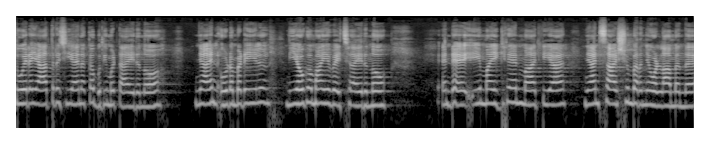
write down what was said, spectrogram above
ദൂരെ യാത്ര ചെയ്യാനൊക്കെ ബുദ്ധിമുട്ടായിരുന്നു. ഞാൻ ഉടമ്പടിയിൽ നിയോഗമായി വെച്ചായിരുന്നു. എന്റെ ഈ മൈഗ്രൈൻ മാറ്റിയാൽ ഞാൻ സാക്ഷ്യം പറഞ്ഞു കൊള്ളാമെന്ന്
